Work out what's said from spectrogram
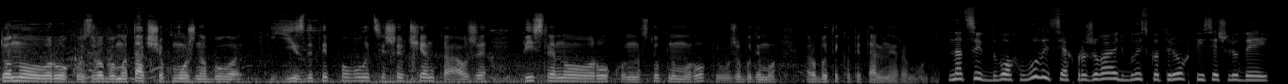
до нового року зробимо так, щоб можна було їздити по вулиці Шевченка, а вже після нового року, наступному року, вже будемо робити капітальний ремонт. На цих двох вулицях проживають близько трьох тисяч людей,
